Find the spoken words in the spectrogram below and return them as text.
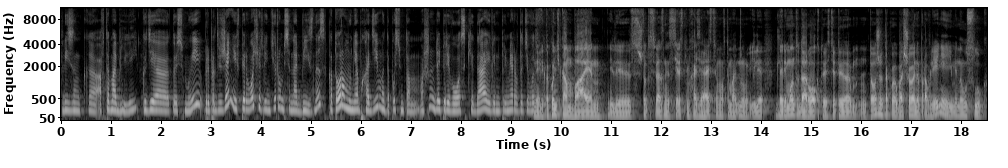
лизинг э, автомобилей, где, то есть мы при продвижении в первую очередь ориентируемся на бизнес, которому необходимо, допустим, там, машины для перевозки, да, или, например, вот эти вот... Ну, или какой-нибудь комбайн, или что-то связанное с сельским хозяйством, автомобиль, ну, или для ремонта дорог, то есть это тоже такое такое большое направление именно услуг.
